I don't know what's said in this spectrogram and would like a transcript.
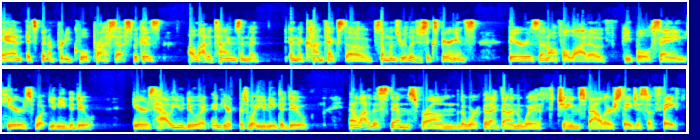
And it's been a pretty cool process because a lot of times in the in the context of someone's religious experience, there is an awful lot of people saying, here's what you need to do. Here's how you do it, and here's what you need to do. And a lot of this stems from the work that I've done with James Fowler's Stages of Faith.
